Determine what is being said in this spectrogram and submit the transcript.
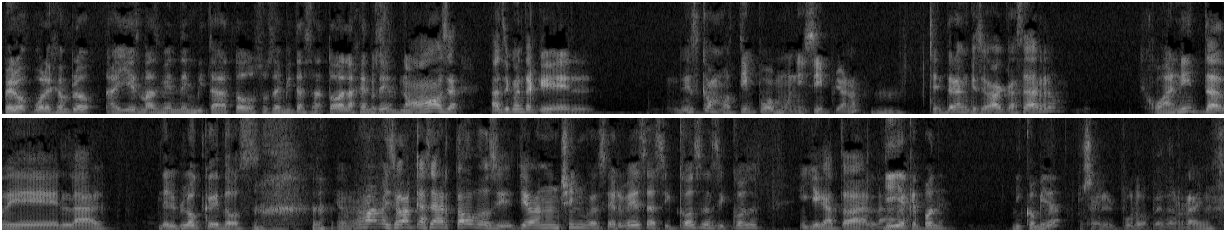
Pero, por ejemplo, ahí es más bien de invitar a todos. O sea, invitas a toda la gente. Pues, no, o sea, haz de cuenta que el... es como tipo municipio, ¿no? Se enteran que se va a casar Juanita de la del bloque 2. Y, no mames, se va a casar todos y llevan un chingo de cervezas y cosas y cosas. Y llega toda la... ¿Y ella qué pone? ¿Ni comida? Pues el puro pedorrain.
